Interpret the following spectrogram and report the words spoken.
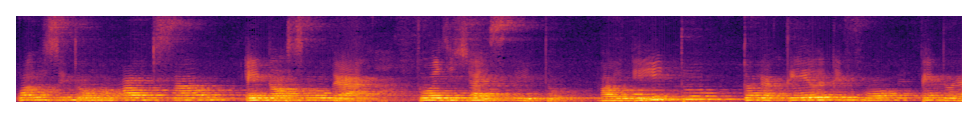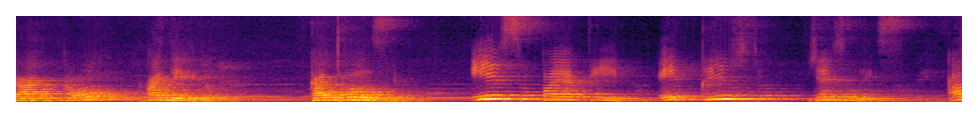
quando se tornou maldição em nosso lugar, pois está escrito: Maldito todo aquele que for pendurado no madeiro. 14. Isso para que em Cristo Jesus a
